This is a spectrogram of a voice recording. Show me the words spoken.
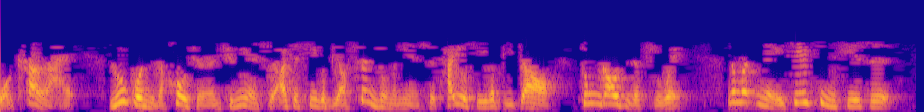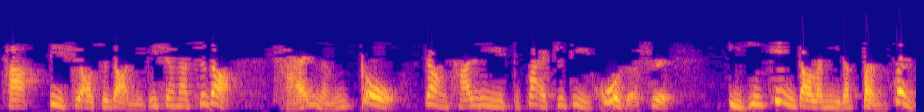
我看来，如果你的候选人去面试，而且是一个比较慎重的面试，他又是一个比较中高级的职位，那么哪些信息是他必须要知道，你必须让他知道，才能够让他立于不败之地，或者是已经尽到了你的本分，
